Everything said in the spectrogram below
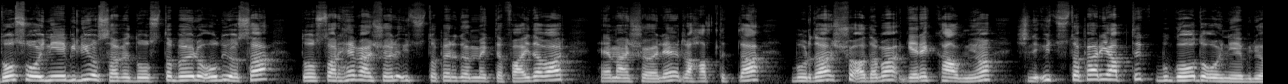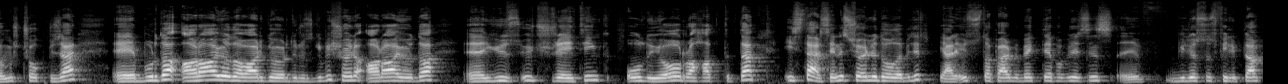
DOS oynayabiliyorsa ve DOS'ta böyle oluyorsa dostlar hemen şöyle 3 stopere dönmekte fayda var. Hemen şöyle rahatlıkla burada şu adama gerek kalmıyor. Şimdi 3 stoper yaptık. Bu Go da oynayabiliyormuş. Çok güzel. Ee, burada Arayo da var gördüğünüz gibi. Şöyle Arayo'da e, 103 rating oluyor rahatlıkla. İsterseniz şöyle de olabilir. Yani 3 stoper bir bekte yapabilirsiniz. E, biliyorsunuz Philip Lam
